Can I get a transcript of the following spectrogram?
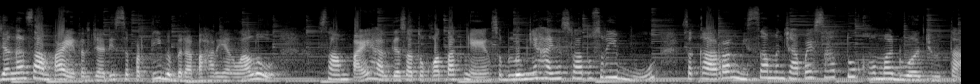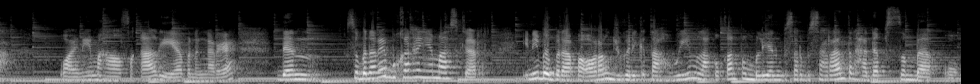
Jangan sampai terjadi seperti beberapa hari yang lalu, sampai harga satu kotaknya yang sebelumnya hanya 100 ribu sekarang bisa mencapai 1,2 juta. Wah ini mahal sekali ya pendengar ya. Dan sebenarnya bukan hanya masker, ini beberapa orang juga diketahui melakukan pembelian besar-besaran terhadap sembako.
